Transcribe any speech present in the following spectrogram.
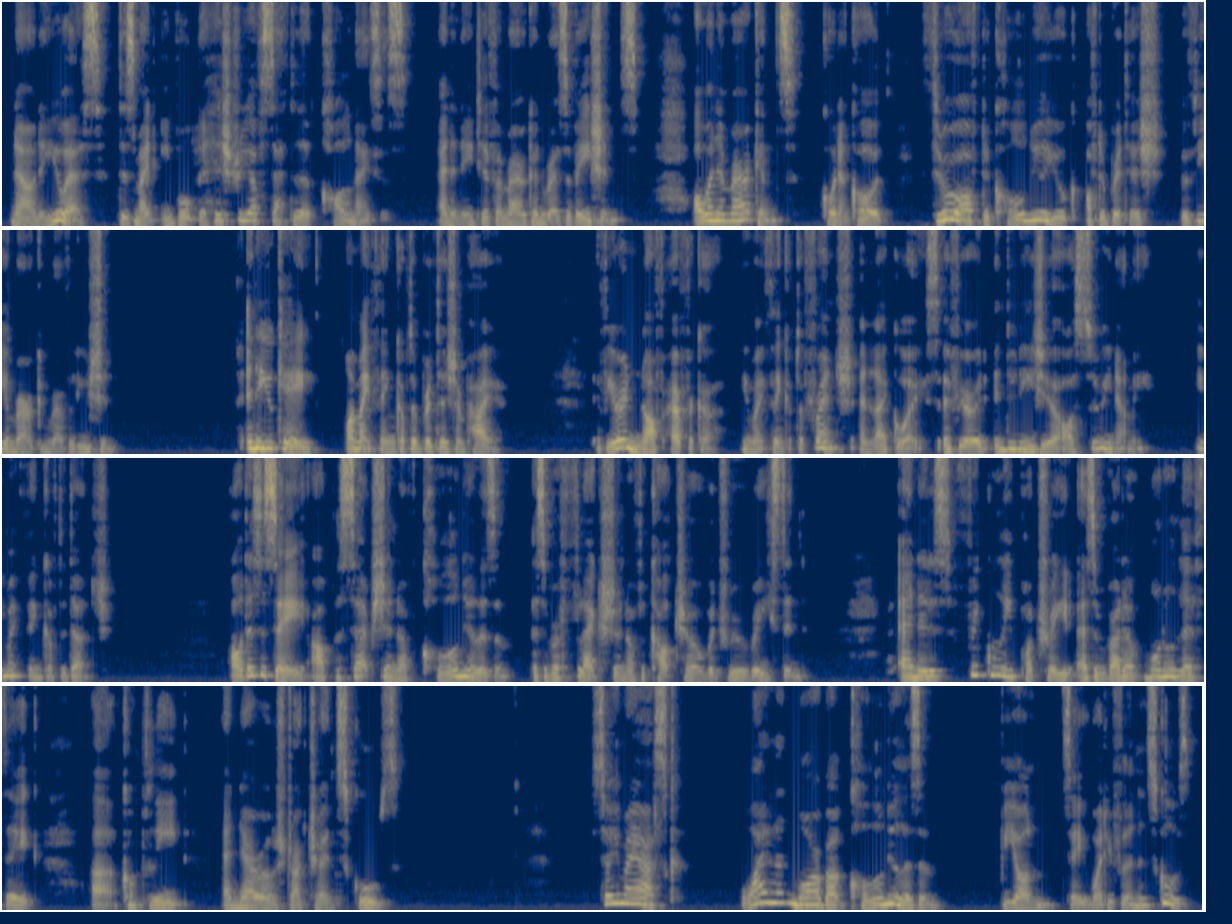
Now, in the US, this might evoke the history of settler colonizers and the Native American reservations, or when Americans, quote unquote, threw off the colonial yoke of the British with the American Revolution. In the UK, one might think of the British Empire. If you're in North Africa, you might think of the French, and likewise, if you're in Indonesia or Suriname, you might think of the Dutch. All this to say, our perception of colonialism is a reflection of the culture which we were raised in, and it is frequently portrayed as a rather monolithic, uh, complete, and narrow structure in schools. So you might ask, why learn more about colonialism beyond, say, what you've learned in schools?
